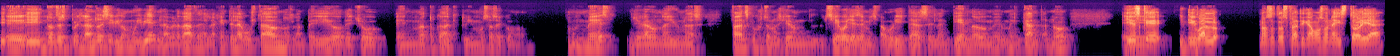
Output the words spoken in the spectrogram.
Eh, entonces, pues la han recibido muy bien, la verdad, a la gente le ha gustado, nos la han pedido, de hecho, en una tocada que tuvimos hace como un mes, llegaron ahí unas fans que justo nos dijeron, Ciego ya es de mis favoritas, la entiendo, me, me encanta, ¿no? Y es que eh, pues igual nosotros platicamos una historia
